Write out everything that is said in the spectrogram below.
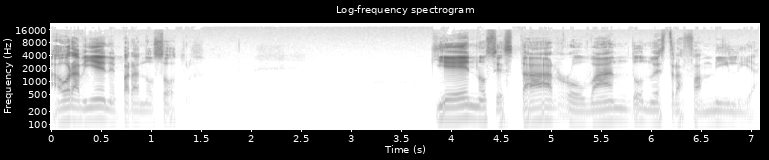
Ahora viene para nosotros. ¿Quién nos está robando nuestra familia?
